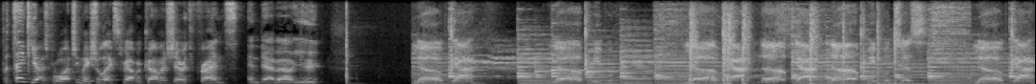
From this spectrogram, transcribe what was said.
But thank you guys for watching. Make sure to like, subscribe, and comment, share with your friends, and dab out you. Love God, love people. Love God, love God, love people. Just love God,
